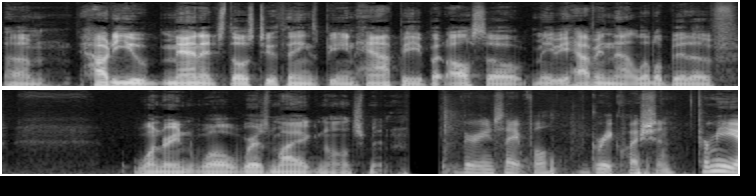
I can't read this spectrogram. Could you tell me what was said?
Um, how do you manage those two things, being happy, but also maybe having that little bit of wondering, well, where's my acknowledgement? Very insightful. Great question. For me,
